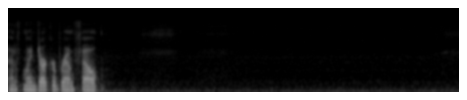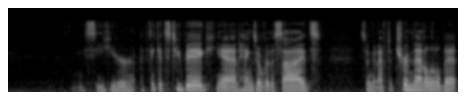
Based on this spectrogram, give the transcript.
out of my darker brown felt. You see here, I think it's too big. Yeah, it hangs over the sides. So I'm going to have to trim that a little bit.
